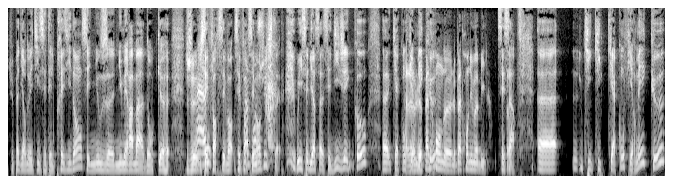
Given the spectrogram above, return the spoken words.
je vais pas dire de bêtises, c'était le président, c'est News Numérama, donc je ah c'est forcément c'est forcément ah bon. juste. Oui, c'est bien ça, c'est DJ Co qui a confirmé Alors, le patron que de, le patron du mobile. C'est ça. Euh, qui, qui, qui, a confirmé que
